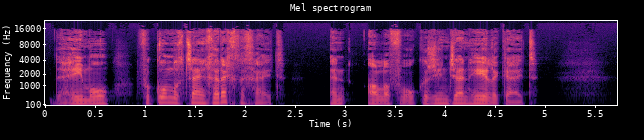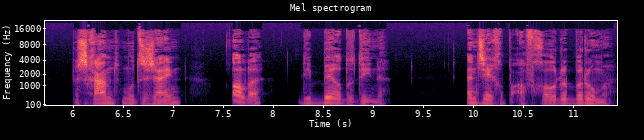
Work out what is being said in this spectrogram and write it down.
De hemel verkondigt zijn gerechtigheid en alle volken zien zijn heerlijkheid. Beschaamd moeten zijn alle die beelden dienen en zich op afgoden beroemen.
